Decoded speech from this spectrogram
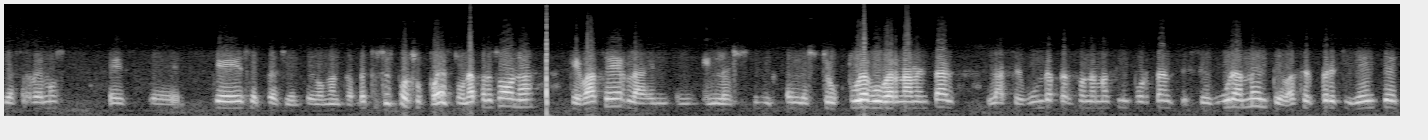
ya sabemos este, qué es el presidente Donald Trump. Entonces, por supuesto, una persona que va a ser la, en, la, en la estructura gubernamental la segunda persona más importante, seguramente va a ser presidente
